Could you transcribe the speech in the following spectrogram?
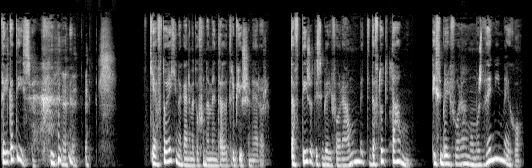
Τελικά τι είσαι; και αυτό έχει να κάνει με το fundamental attribution error. Ταυτίζω τη συμπεριφορά μου με την ταυτότητά μου. Η συμπεριφορά μου όμως δεν είμαι εγώ.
